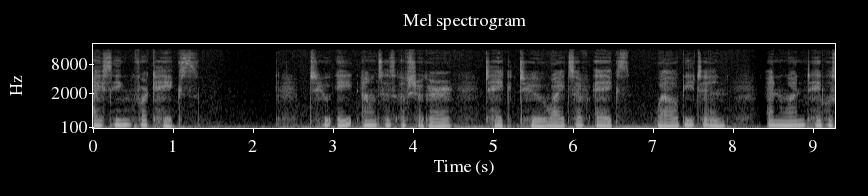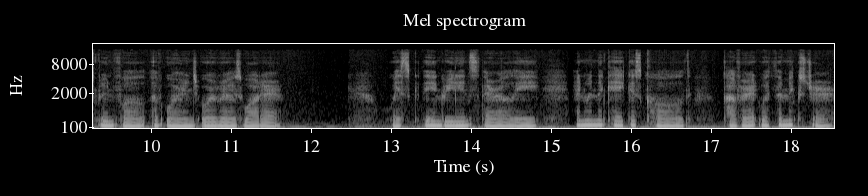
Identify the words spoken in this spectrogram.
Icing for cakes. To 8 ounces of sugar, take 2 whites of eggs, well beaten, and 1 tablespoonful of orange or rose water. Whisk the ingredients thoroughly, and when the cake is cold, cover it with the mixture.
